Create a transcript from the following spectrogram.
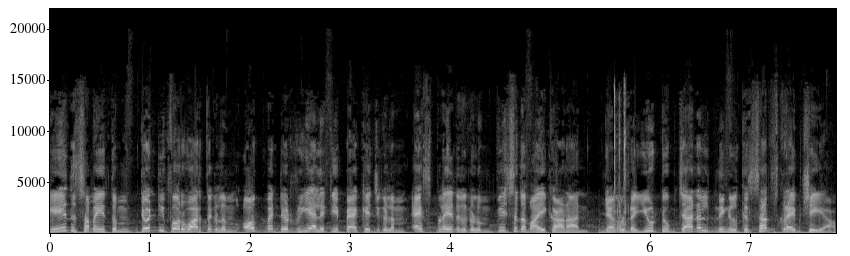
ഏത് സമയത്തും ട്വന്റി ഫോർ വാർത്തകളും ഓഗ്മെന്റഡ് റിയാലിറ്റി പാക്കേജുകളും എക്സ്പ്ലെയിനറുകളും വിശദമായി കാണാൻ ഞങ്ങളുടെ യൂട്യൂബ് ചാനൽ നിങ്ങൾക്ക് സബ്സ്ക്രൈബ് ചെയ്യാം.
